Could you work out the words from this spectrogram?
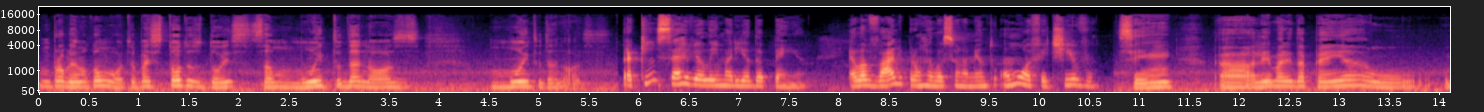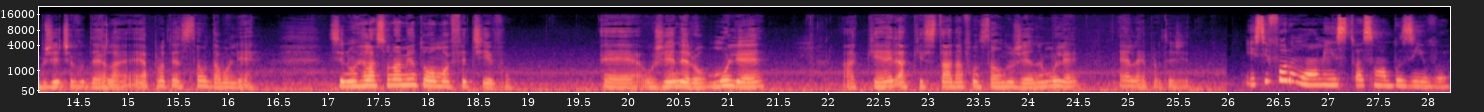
um problema com o outro, mas todos os dois são muito danosos, muito danosos. Para quem serve a Lei Maria da Penha? Ela vale para um relacionamento homoafetivo? Sim, a Lei Maria da Penha, o objetivo dela é a proteção da mulher. Se no relacionamento homoafetivo é o gênero mulher, aquele a que está na função do gênero mulher, ela é protegida. E se for um homem em situação abusiva,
